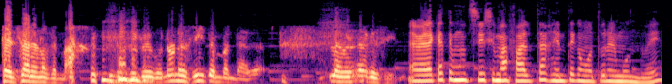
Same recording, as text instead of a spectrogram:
pensar en los demás. Desde luego, no necesitan más nada. La verdad que sí. La verdad que hace muchísima falta gente como tú en el mundo, ¿eh?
